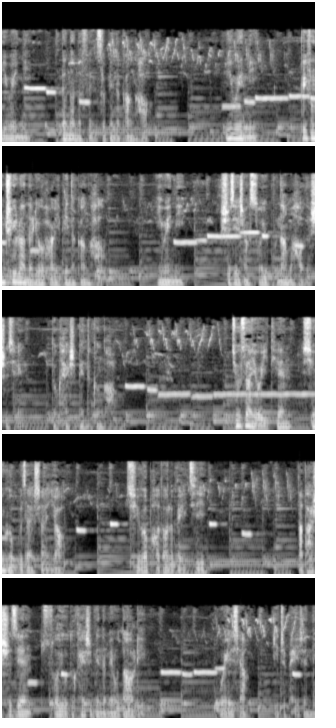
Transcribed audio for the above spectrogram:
因为你，淡淡的粉色变得刚好。因为你，被风吹乱的刘海也变得刚好；因为你，世界上所有不那么好的事情都开始变得更好。就算有一天星河不再闪耀，企鹅跑到了北极，哪怕世间所有都开始变得没有道理，我也想一直陪着你。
